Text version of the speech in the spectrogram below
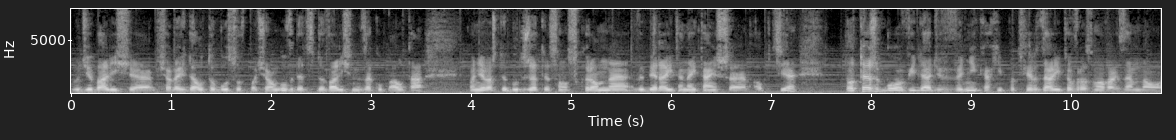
Ludzie bali się wsiadać do autobusów, pociągów, decydowali się na zakup auta, ponieważ te budżety są skromne, wybierali te najtańsze opcje. To też było widać w wynikach i potwierdzali to w rozmowach ze mną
